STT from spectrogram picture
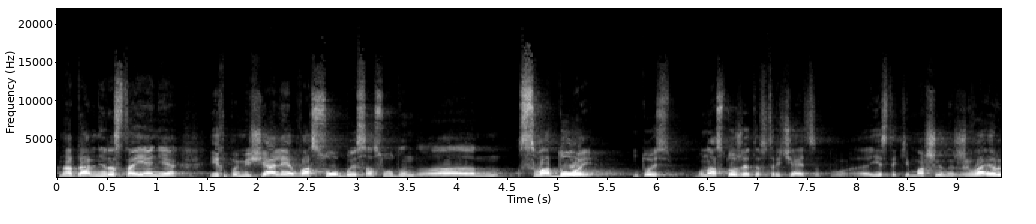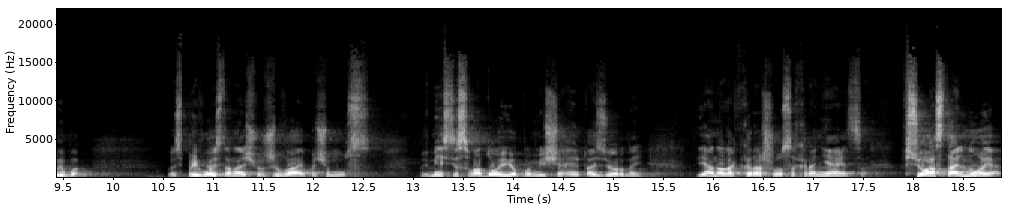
на дальние расстояния, их помещали в особые сосуды э, с водой, ну, то есть у нас тоже это встречается, есть такие машины, живая рыба. То есть привозит она еще живая. Почему? Вместе с водой ее помещают озерной, и она так хорошо сохраняется. Все остальное,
